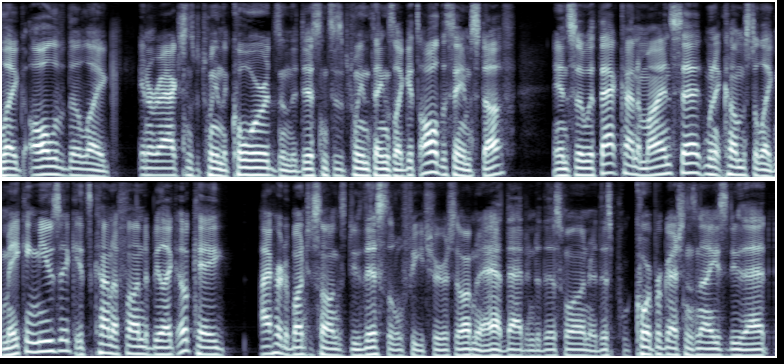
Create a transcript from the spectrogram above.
Like all of the like interactions between the chords and the distances between things, like it's all the same stuff. And so with that kind of mindset, when it comes to like making music, it's kind of fun to be like, okay, I heard a bunch of songs do this little feature, so I'm going to add that into this one, or this chord progression's nice, do that.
